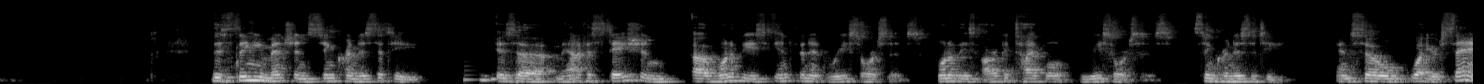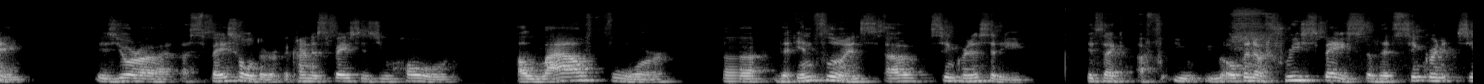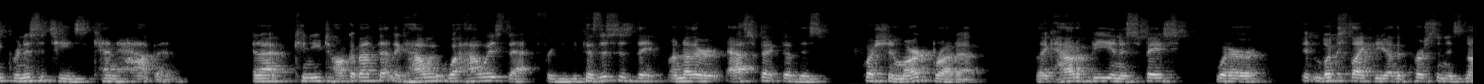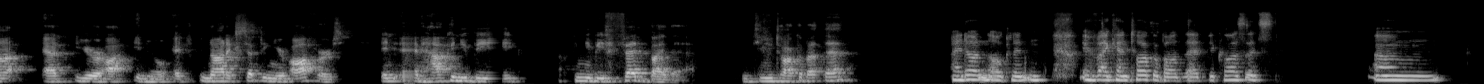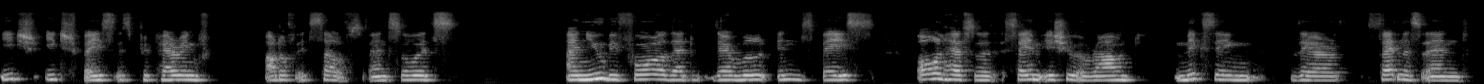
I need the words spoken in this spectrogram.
This thing you mentioned, synchronicity, is a manifestation of one of these infinite resources, one of these archetypal resources, synchronicity. And so, what you're saying is you're a, a space holder, the kind of spaces you hold allow for uh, the influence of synchronicity. It's like a, you, you open a free space so that synchron, synchronicities can happen. And I, can you talk about that? Like how what how is that for you? Because this is the another aspect of this question Mark brought up, like how to be in a space where it looks like the other person is not at your you know at, not accepting your offers, and and how can you be can you be fed by that? Can you talk about that? I don't know, Clinton, if I can talk about that because it's um, each each space is preparing out of itself, and so it's. I knew before that there will in space all have the same issue around mixing their sadness and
